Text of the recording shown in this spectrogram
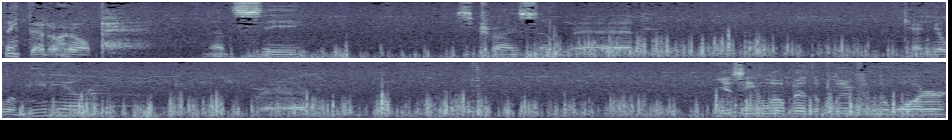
think that'll help. Let's see. Let's try some red. Cad yellow medium. Red. Using a little bit of the blue from the water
